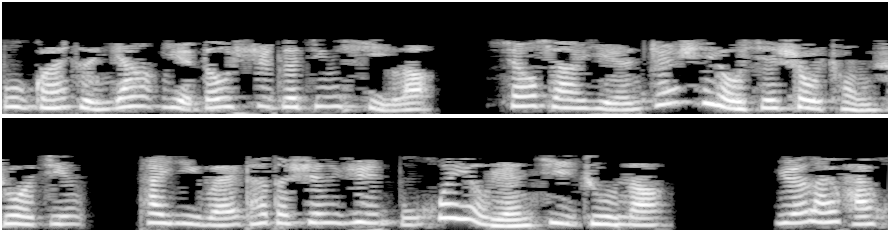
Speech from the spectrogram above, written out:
不管怎样，也都是个惊喜了。”萧小妍真是有些受宠若惊，他以为他的生日不会有人记住呢，原来还会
